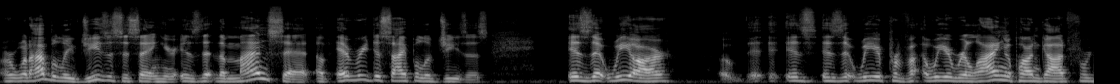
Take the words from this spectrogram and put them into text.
or what I believe Jesus is saying here, is that the mindset of every disciple of Jesus is that we are is is that we are provi- we are relying upon God for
